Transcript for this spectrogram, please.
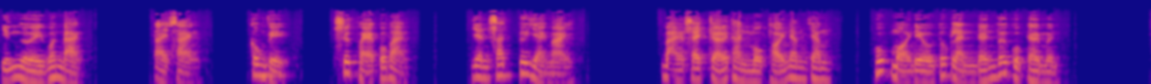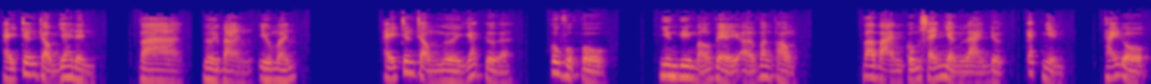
Những người quanh bạn, tài sản, công việc, sức khỏe của bạn, danh sách cứ dài mãi. Bạn sẽ trở thành một thỏi nam châm, hút mọi điều tốt lành đến với cuộc đời mình. Hãy trân trọng gia đình và người bạn yêu mến. Hãy trân trọng người gác cửa, cô phục vụ, nhân viên bảo vệ ở văn phòng và bạn cũng sẽ nhận lại được cách nhìn, thái độ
